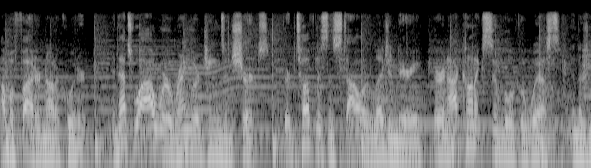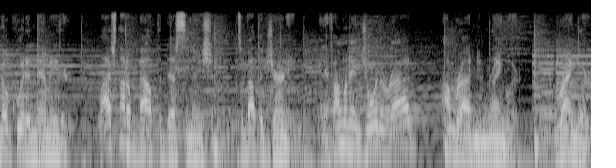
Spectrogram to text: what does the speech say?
I'm a fighter, not a quitter. And that's why I wear Wrangler jeans and shirts. Their toughness and style are legendary. They're an iconic symbol of the West, and there's no quit in them either. Life's not about the destination, it's about the journey. And if I'm going to enjoy the ride, I'm riding in Wrangler. Wrangler,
